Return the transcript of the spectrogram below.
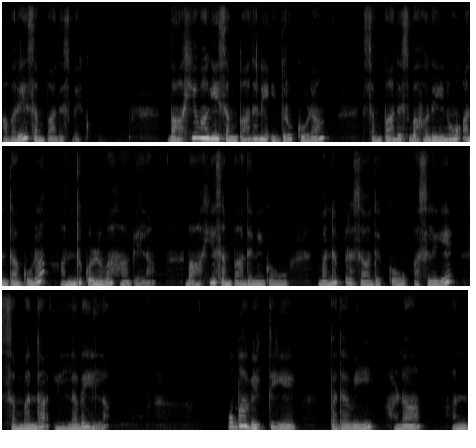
ಅವರೇ ಸಂಪಾದಿಸಬೇಕು. ಬಾಹ್ಯವಾಗಿ ಸಂಪಾದನೆ ಇದ್ದರೂ ಕೂಡ ಸಂಪಾದಿಸಬಹುದೇನೋ ಅಂತ ಕೂಡ ಅಂದುಕೊಳ್ಳುವ ಹಾಗಿಲ್ಲ. ಬಾಹ್ಯ ಸಂಪಾದನೆಗೂ ಮನಪ್ರಸಾದಕ್ಕೂ ಅಸಲಿಗೆ ಸಂಬಂಧ ಇಲ್ಲವೇ ಇಲ್ಲ. ಒಬ್ಬ ವ್ಯಕ್ತಿಗೆ ಪದವಿ, ಹಣ, ಅಂದ,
